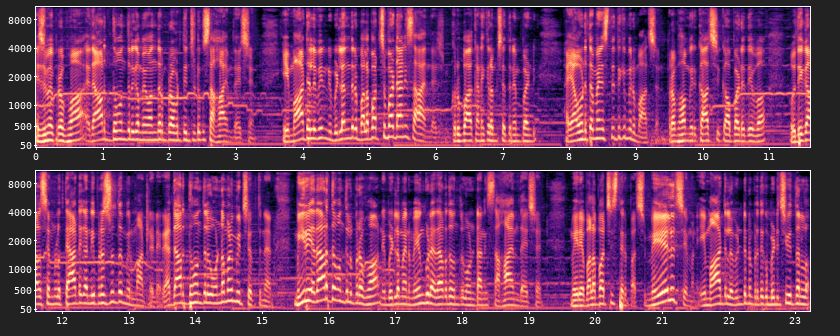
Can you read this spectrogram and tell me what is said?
నిజమే ప్రభా యథార్థవంతులుగా మేమందరం ప్రవర్తించుటకు సహాయం దయచండి ఈ మాటలు విని నీ బిడ్డలందరూ బలపరచబడడానికి సహాయం దయచండి కృపా కనికరం చేత నింపండి. అయా ఉన్నతమైన స్థితికి మీరు మార్చండి. ప్రభా మీరు కాచి కాపాడేదేవా ఉదయకాల సమయంలో తేటగా నీ ప్రశ్నతో మీరు మాట్లాడారు. యథార్థవంతులుగా ఉండమని మీరు చెప్తున్నారు. మీరు యథార్థవంతులు ప్రభా నీ బిడ్డలమైన మేము కూడా యథార్థవంతులుగా ఉండడానికి సహాయం దయచండి మీరే బలపరిచి స్థిరపరిచి మేలు చేయమని ఈ మాటలు వింటున్న ప్రతి ఒక్క బిడ్డ జీవితంలో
